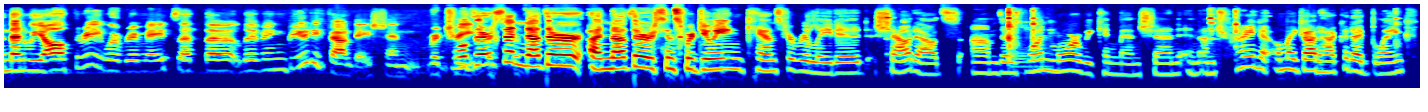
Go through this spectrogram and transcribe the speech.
and then we all three were roommates at the Living Beauty Foundation retreat. Well, there's another another since we're doing cancer related shout outs. Um, there's one more we can mention, and I'm trying to. Oh my God, how could I blank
